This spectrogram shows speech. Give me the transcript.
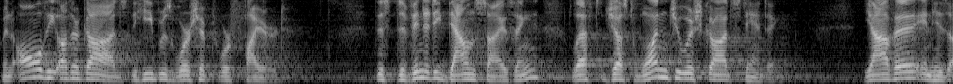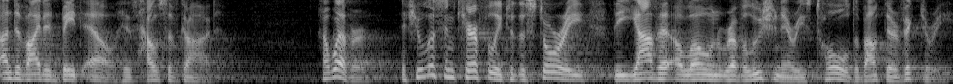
when all the other gods the Hebrews worshipped were fired. This divinity downsizing left just one Jewish God standing Yahweh in his undivided Beit El, his house of God. However, if you listen carefully to the story the Yahweh alone revolutionaries told about their victory,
